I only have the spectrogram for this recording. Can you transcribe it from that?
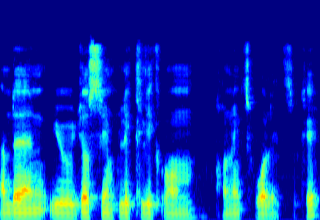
And then you just simply click on connect wallets, okay?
